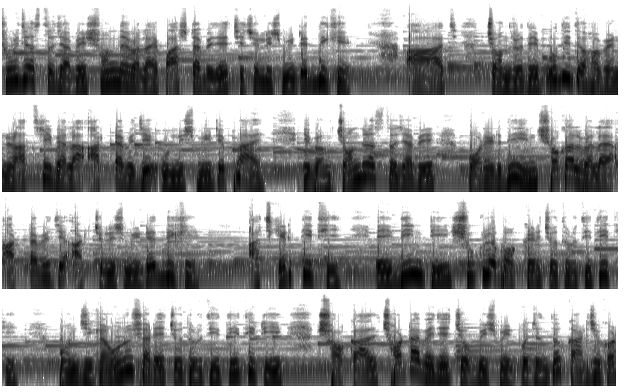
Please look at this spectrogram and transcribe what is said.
সূর্যাস্ত যাবে সন্ধ্যেবেলায় পাঁচটা বেজে ছেচল্লিশ মিনিটের দিকে। আজ চন্দ্রদেব উদিত হবেন রাত্রিবেলা আটটা বেজে উনিশ মিনিটে প্রায় এবং চন্দ্রাস্ত যাবে পরের দিন সকালবেলায় আটটা বেজে আটচল্লিশ মিনিটের দিকে। আজকের তিথি, এই দিনটি শুক্লপক্ষের চতুর্থী তিথি। পঞ্জিকা অনুসারে চতুর্থী তিথিটি সকাল ছটা বেজে চব্বিশ মিনিট পর্যন্ত কার্যকর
